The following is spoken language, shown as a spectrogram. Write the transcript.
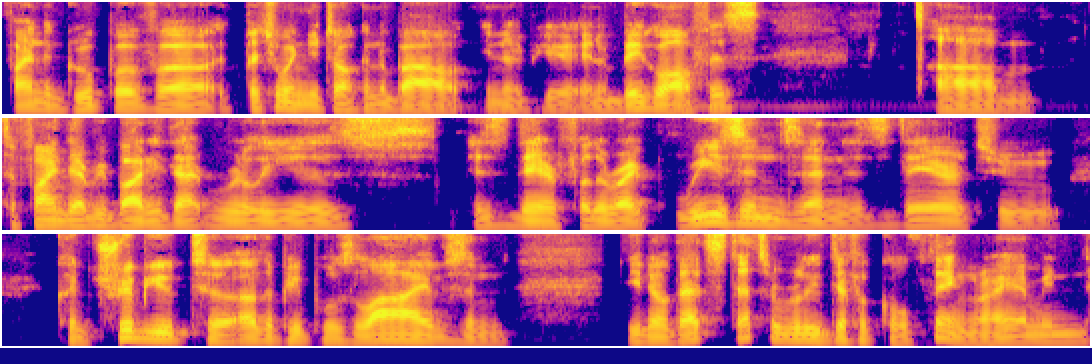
find a group of, uh, especially when you're talking about, you know, if you're in a big office, um, to find everybody that really is is there for the right reasons and is there to contribute to other people's lives, and you know, that's that's a really difficult thing, right? I mean,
